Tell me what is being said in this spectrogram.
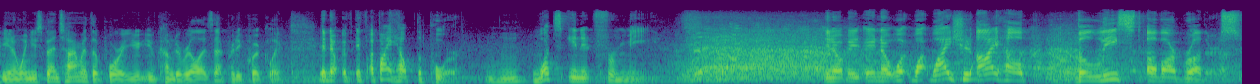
you know, when you spend time with the poor, you, you come to realize that pretty quickly. You know, if, if, I help the poor, Mm-hmm. what's in it for me? You know, you know, wh- wh- why should I help the least of our brothers?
